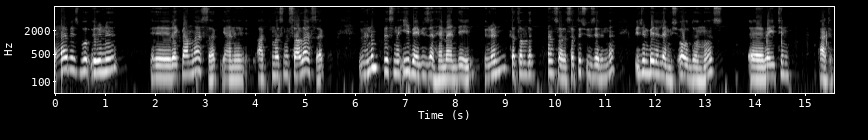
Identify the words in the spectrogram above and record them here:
Eğer biz bu ürünü e, reklamlarsak yani artmasını sağlarsak ürünün parasını eBay bizden hemen değil ürün satıldıktan sonra satış üzerinden bizim belirlemiş olduğumuz e, rate'in artık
